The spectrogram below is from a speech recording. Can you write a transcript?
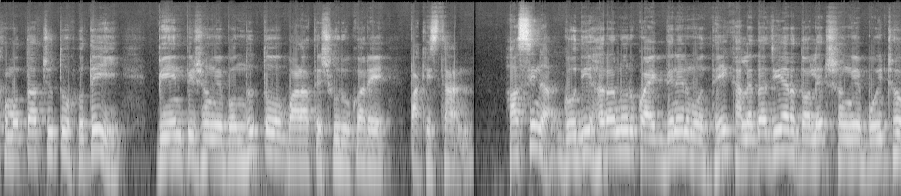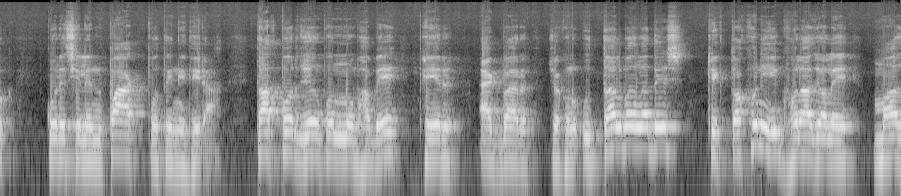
ক্ষমতাচ্যুত হতেই বিএনপির সঙ্গে বন্ধুত্ব বাড়াতে শুরু করে পাকিস্তান। হাসিনা গদি হারানোর কয়েকদিনের মধ্যেই খালেদা জিয়ার দলের সঙ্গে বৈঠক করেছিলেন পাক প্রতিনিধিরা। তাৎপর্যপূর্ণভাবে ফের একবার যখন উত্তাল বাংলাদেশ, ঠিক তখনই ঘোলা জলে মাছ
